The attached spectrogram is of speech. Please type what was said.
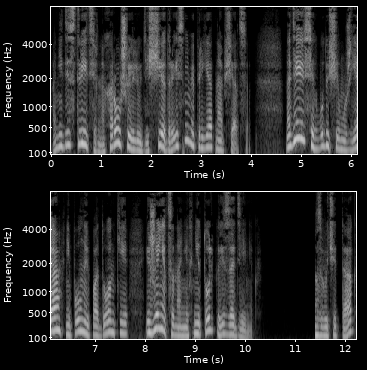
Они действительно хорошие люди, щедрые, и с ними приятно общаться. Надеюсь, их будущие мужья — неполные подонки, и женятся на них не только из-за денег. Звучит так,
